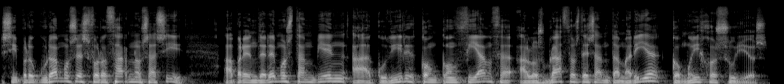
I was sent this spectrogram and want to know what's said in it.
Si procuramos esforzarnos así, aprenderemos también a acudir con confianza a los brazos de Santa María como hijos suyos.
